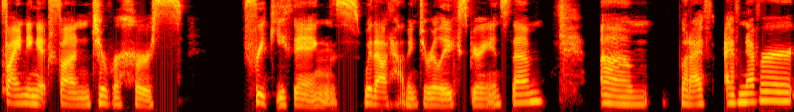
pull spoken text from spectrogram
finding it fun to rehearse freaky things without having to really experience them. Um, but I've I've never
